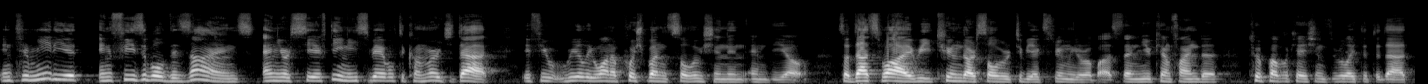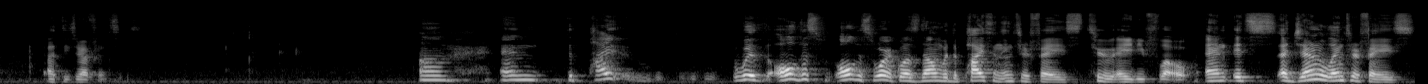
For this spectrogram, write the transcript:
intermediate infeasible designs and your CFD needs to be able to converge that if you really want a push button solution in MDO. So that's why we tuned our solver to be extremely robust. And you can find the two publications related to that at these references. Um, and the Py with all this all this work was done with the Python interface to ADFlow, and it's a general interface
